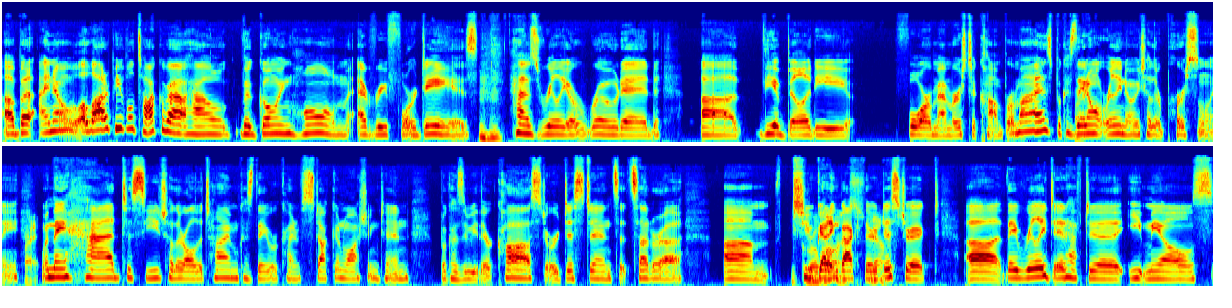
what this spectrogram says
Uh, but I know a lot of people talk about how the going home every four days has really eroded uh, the ability for members to compromise because they don't really know each other personally. Right. When they had to see each other all the time because they were kind of stuck in Washington because of either cost or distance, et cetera, um, to getting back to their yeah. district, uh, they really did have to eat meals,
